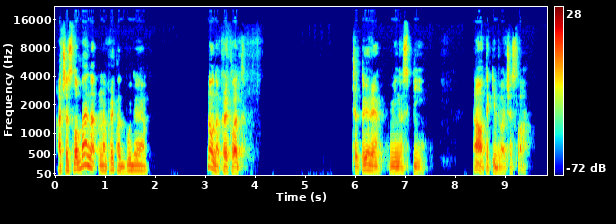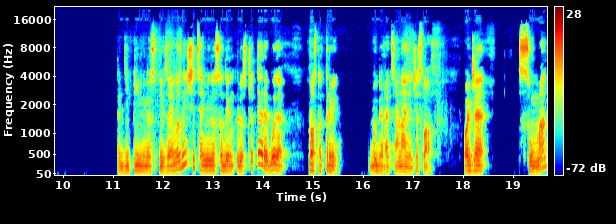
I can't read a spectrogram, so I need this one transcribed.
А число b, на- наприклад, буде, ну, наприклад, 4 мінус π. А, от такі два числа. Тоді π мінус π взаємознищиться, мінус 1 плюс 4 буде просто 3. Буде раціональне число. Отже, сума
